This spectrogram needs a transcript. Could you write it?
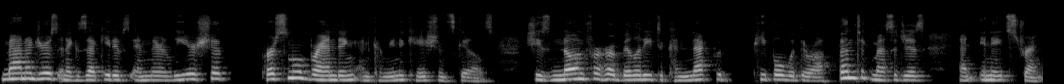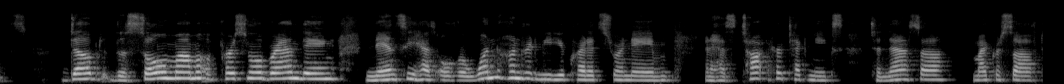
managers, and executives in their leadership, personal branding, and communication skills. She's known for her ability to connect with people with their authentic messages and innate strengths. Dubbed the soul mama of personal branding, Nancy has over 100 media credits to her name and has taught her techniques to NASA, Microsoft,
